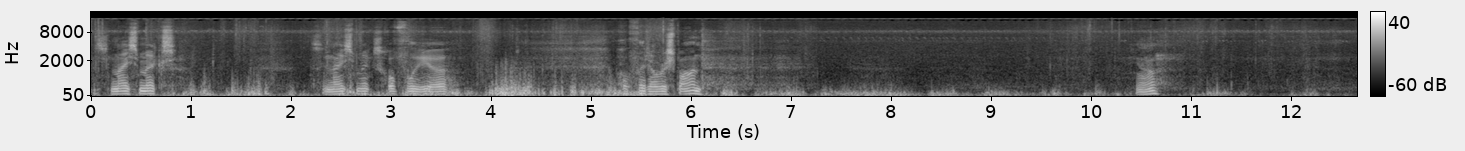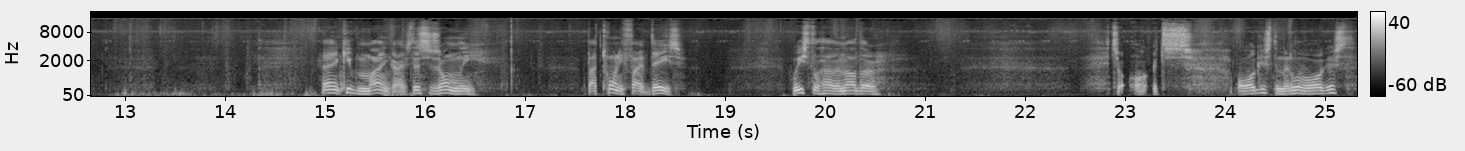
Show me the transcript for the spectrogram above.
It's a nice mix. It's a nice mix. Hopefully, uh, hopefully they'll respond. You know? And keep in mind, guys, this is only about 25 days. We still have another. It's it's August, the middle of August.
